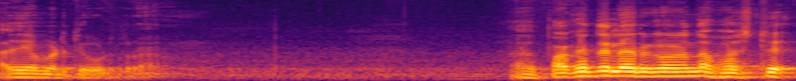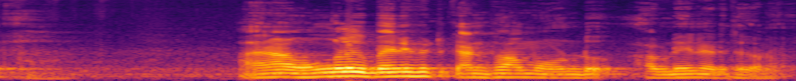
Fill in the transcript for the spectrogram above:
அதிகப்படுத்தி கொடுத்துருவார் பக்கத்தில் இருக்கவங்க தான் ஃபஸ்ட்டு அதனால் உங்களுக்கு பெனிஃபிட் கன்ஃபார்மாக உண்டு அப்படின்னு எடுத்துக்கணும்.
